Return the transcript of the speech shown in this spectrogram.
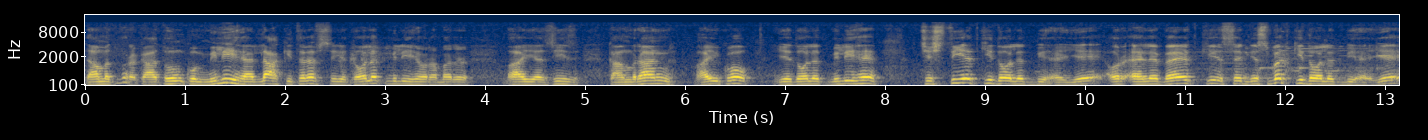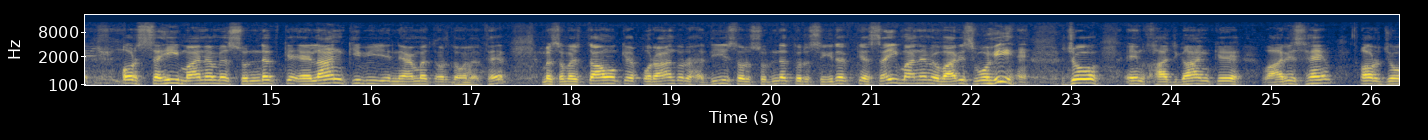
दामद बरक़ातूम को मिली है, अल्लाह की तरफ़ से ये दौलत मिली है और हमारे भाई अज़ीज़ कामरान भाई को ये दौलत मिली है। चिश्तियत की दौलत भी है ये और अहल बैत की से नस्बत की दौलत भी है ये और सही माना में सुन्नत के ऐलान की भी ये नेमत और दौलत है। मैं समझता हूँ कि कुरान और हदीस और सुन्नत और सीरत के सही माने में वारिस वही हैं जो इन खाजगान के वारिस हैं। और जो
